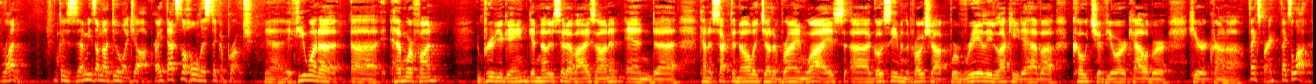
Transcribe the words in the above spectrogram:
run because that means I'm not doing my job. Right? That's the holistic approach. Yeah, if you want to uh, have more fun, improve your game, get another set of eyes on it, and uh, kind of suck the knowledge out of Brian Wise, uh, go see him in the pro shop. We're really lucky to have a coach of your caliber here at Crown Isle. Thanks, Brian. Thanks a lot.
